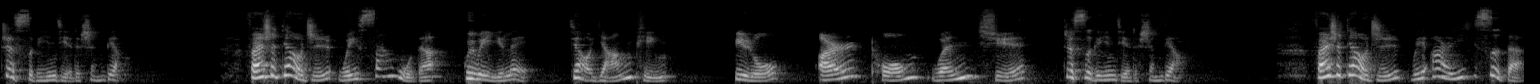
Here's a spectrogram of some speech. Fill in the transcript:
这四个音节的声调，凡是调值为三五的，归为一类，叫阳平。比如儿童文学这四个音节的声调，凡是调值为二一四的，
